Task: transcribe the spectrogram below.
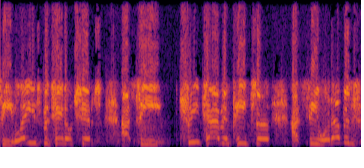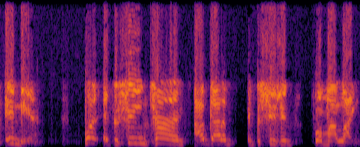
see Lay's potato chips. I see Tree Tavern pizza. I see whatever's in there. But at the same time, I've got to make a decision for my life.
